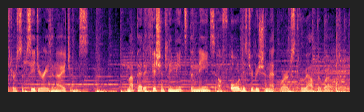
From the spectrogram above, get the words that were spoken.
through subsidiaries and agents, Maped efficiently meets the needs of all distribution networks throughout the world.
